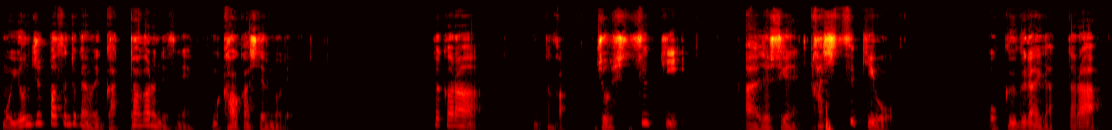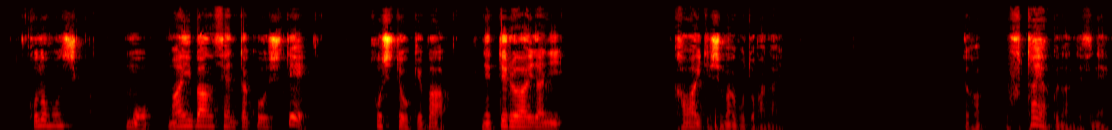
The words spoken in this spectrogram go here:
もう40%くらいまでガッと上がるんですね、まあ、乾かしてるので。だからなんか除湿機あ除湿機じゃない加湿器を置くぐらいだったらこの干しもう毎晩洗濯をして干しておけば寝てる間に乾いてしまうことがない。だから二役なんですね。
